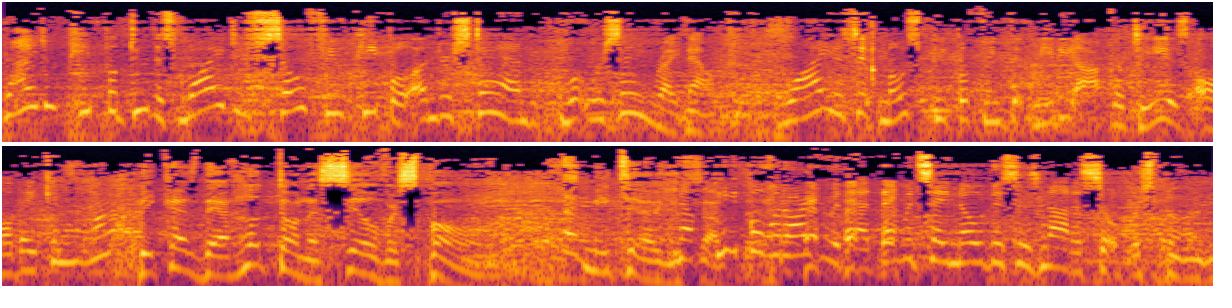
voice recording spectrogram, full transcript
why do people do this? Why do so few people understand what we're saying right now? Why is it most people think that mediocrity is all they can have? Because they're hooked on a silver spoon. Let me tell you Now, something. people would argue with that. They would say, no, this is not a silver spoon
